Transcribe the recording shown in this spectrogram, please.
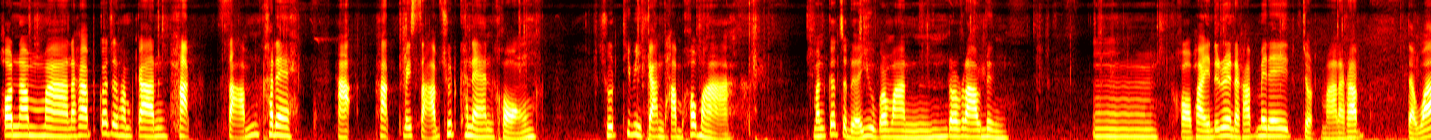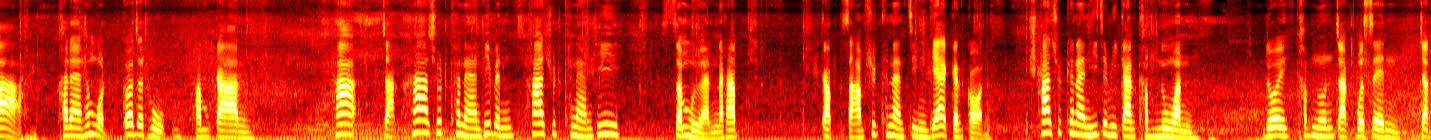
พอนำมานะครับก็จะทำการหัก 3 คะแนนหักหักไป 3 ชุดคะแนนของชุดที่มีการทำเข้ามา มันก็จะเหลืออยู่ประมาณราวๆหนึ่ง อขออภัยด้วยนะครับ ไม่ได้จดมานะครับ แต่ว่าคะแนนทั้งหมดก็จะถูกทำการ5จาก 5 ชุดคะแนนที่เป็น 5 ชุดคะแนนที่เสมือนนะครับ กับ 3 ชุดคะแนนจริงแยกกันก่อน 5 ชุดคะแนนนี้จะมีการคำนวณ โดยคำนวณจากเปอร์เซ็นต์จัด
